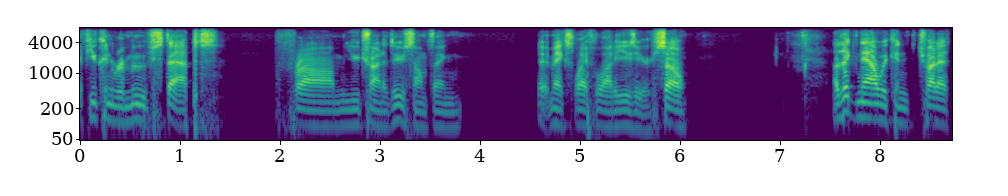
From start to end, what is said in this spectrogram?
if you can remove steps from you trying to do something, it makes life a lot easier. So I think now we can try to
